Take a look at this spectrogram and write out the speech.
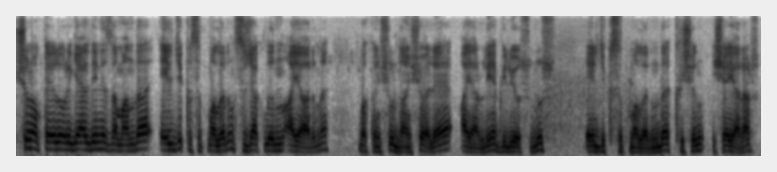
Şu noktaya doğru geldiğiniz zaman da elci kısıtmaların sıcaklığının ayarını bakın şuradan şöyle ayarlayabiliyorsunuz. Elci kısıtmalarında kışın işe yarar.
